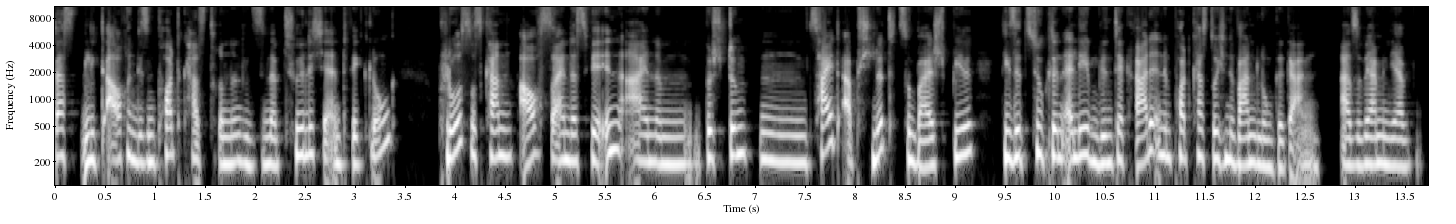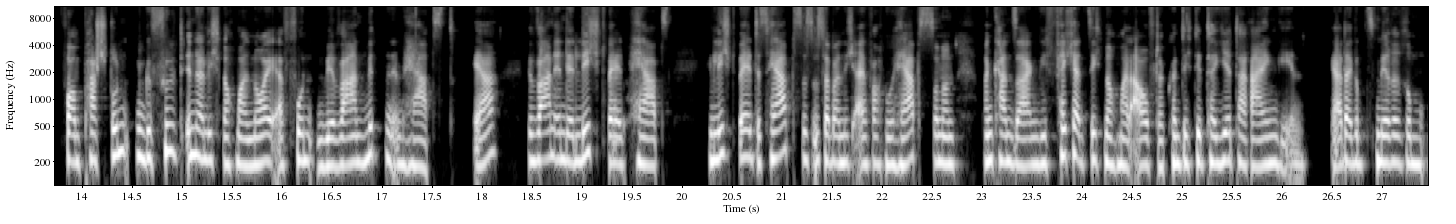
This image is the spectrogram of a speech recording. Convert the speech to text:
Das liegt auch in diesem Podcast drin, diese natürliche Entwicklung. Plus, es kann auch sein, dass wir in einem bestimmten Zeitabschnitt zum Beispiel diese Zyklen erleben. Wir sind ja gerade in dem Podcast durch eine Wandlung gegangen. Also wir haben ihn ja vor ein paar Stunden gefühlt innerlich nochmal neu erfunden. Wir waren mitten im Herbst, ja. Wir waren in der Lichtwelt Herbst. Die Lichtwelt des Herbstes ist aber nicht einfach nur Herbst, sondern man kann sagen, die fächert sich nochmal auf. Da könnte ich detaillierter reingehen. Ja, da gibt es mehrere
